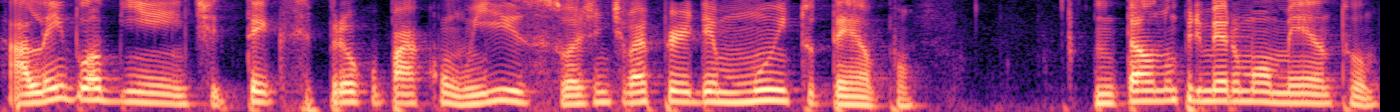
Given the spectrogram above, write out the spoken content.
além do ambiente ter que se preocupar com isso, a gente vai perder muito tempo. Então, no primeiro momento,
